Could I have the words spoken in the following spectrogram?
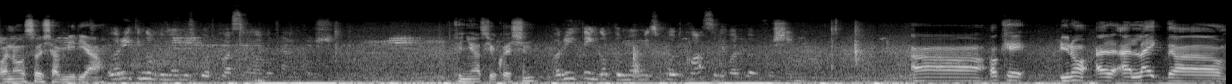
on all social media What do you think of the Mormuse podcast and what we're trying to push? can you ask your question What do you think of the Mormuse podcast and what we're pushing? Uh, okay. You know, I, I like the.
